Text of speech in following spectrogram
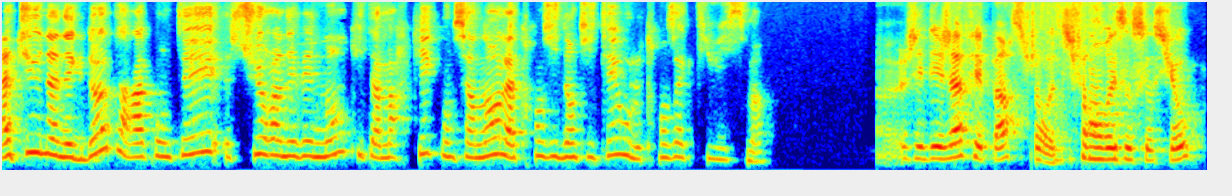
As-tu une anecdote à raconter sur un événement qui t'a marqué concernant la transidentité ou le transactivisme? J'ai déjà fait part sur différents réseaux sociaux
